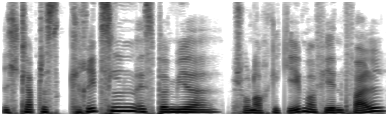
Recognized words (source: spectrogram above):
Ich glaube, das Kritzeln ist bei mir schon auch gegeben, auf jeden Fall.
